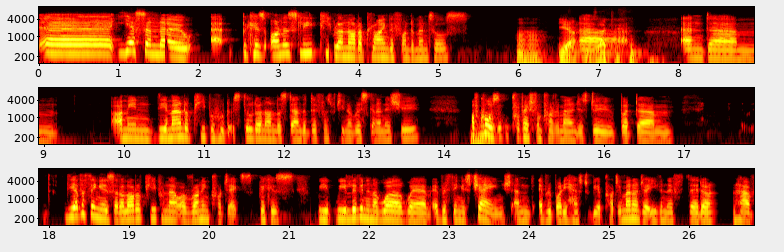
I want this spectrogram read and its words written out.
Uh, yes and no, uh, because honestly, people are not applying the fundamentals. uh-huh. yeah Uh, exactly and um, I mean, the amount of people who still don't understand the difference between a risk and an issue. Of Mhm. course, professional project managers do, but um, the other thing is that a lot of people now are running projects because we, we live in a world where everything is changed and everybody has to be a project manager, even if they don't have,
